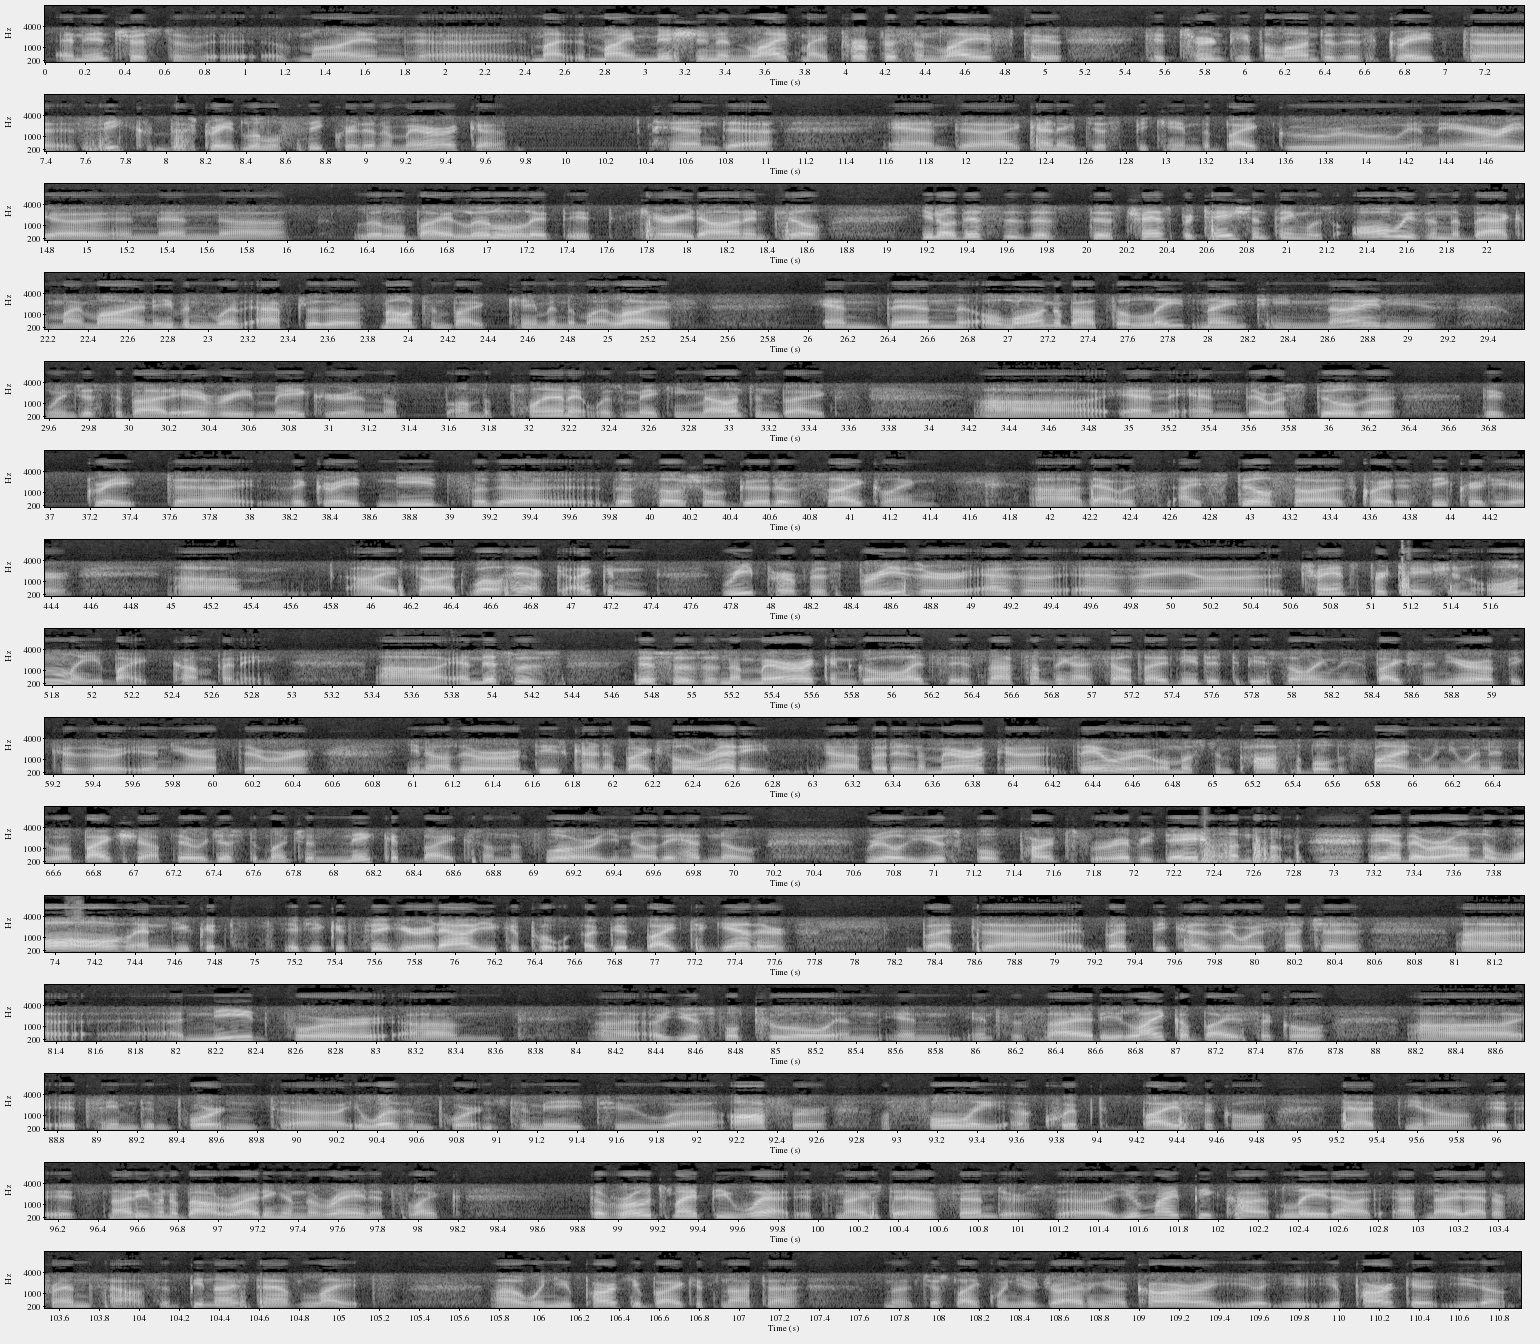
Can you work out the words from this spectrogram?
an interest of, of mine, uh, my, my mission in life, my purpose in life to to turn people on to this great uh, secret, this great little secret in America, and uh, and uh, I kind of just became the bike guru in the area, and then uh, little by little it, it carried on until. You know, this is this this transportation thing was always in the back of my mind, even when after the mountain bike came into my life. And then along about the late 1990s, when just about every maker in the on the planet was making mountain bikes, uh, and and there was still the the great uh, the great need for the the social good of cycling. Uh, that was I still saw as quite a secret here. Um, I thought, well, heck, I can repurpose Breezer as a as a uh, transportation only bike company, uh, and this was this was an American goal. It's it's not something I felt I needed to be selling these bikes in Europe because in Europe there were, you know, there are these kind of bikes already. Uh, but in America, they were almost impossible to find when you went into a bike shop. There were just a bunch of naked bikes on the floor. You know, they had no real useful parts for every day on them. yeah, they were on the wall, and you could, if you could figure it out, you could put a good bike together. But uh, but because there was such a uh, a need for um, uh, a useful tool in, in, in society like a bicycle, uh, it seemed important, uh, it was important to me to uh, offer a fully equipped bicycle that, you know, it, it's not even about riding in the rain. It's like the roads might be wet. It's nice to have fenders. Uh, you might be caught late out at night at a friend's house. It'd be nice to have lights. Uh, when you park your bike, it's not to, just like when you're driving a car, you, you, you park it, you don't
